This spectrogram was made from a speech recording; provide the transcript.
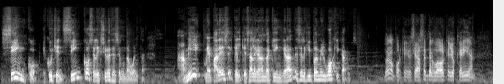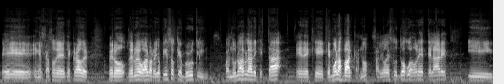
cinco, escuchen, cinco selecciones de segunda vuelta. A mí me parece que el que sale ganando aquí en grande es el equipo de Milwaukee, Carlos. Bueno, porque se hacen del jugador que ellos querían, eh, en el caso de, Crowder. Pero de nuevo, Álvaro, yo pienso que Brooklyn, cuando uno habla de que está, eh, de que quemó las barcas, ¿no? Salió de sus dos jugadores estelares y,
